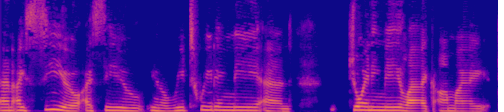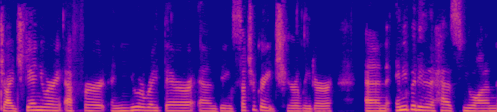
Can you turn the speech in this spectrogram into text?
And I see you. I see you, you know, retweeting me and joining me like on my dry January effort. And you were right there and being such a great cheerleader. And anybody that has you on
